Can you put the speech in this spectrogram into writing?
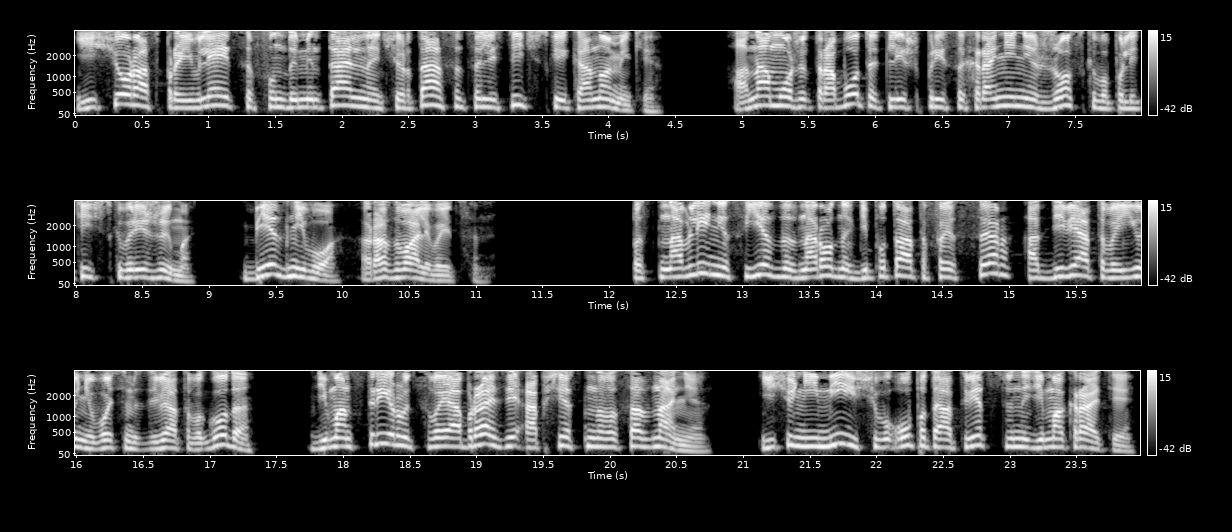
еще раз проявляется фундаментальная черта социалистической экономики. Она может работать лишь при сохранении жесткого политического режима. Без него разваливается. Постановление Съезда народных депутатов СССР от 9 июня 1989 года демонстрирует своеобразие общественного сознания, еще не имеющего опыта ответственной демократии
